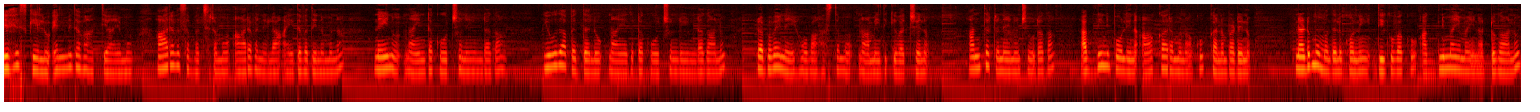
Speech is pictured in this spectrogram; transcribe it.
యెహెజ్కేలు ఎనిమిదవ అధ్యాయము ఆరవ సంవత్సరము ఆరవ నెల ఐదవ దినమున నేను నా ఇంట కూర్చుని ఉండగా యూదా పెద్దలు నా ఎదుట కూర్చుండి ఉండగాను ప్రభువైన యహోవా హస్తము నా మీదికి వచ్చెను. అంతట నేను చూడగా అగ్నిని పోలిన ఆకారము నాకు కనబడెను. నడుము మొదలుకొని దిగువకు అగ్నిమయమైనట్టుగాను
